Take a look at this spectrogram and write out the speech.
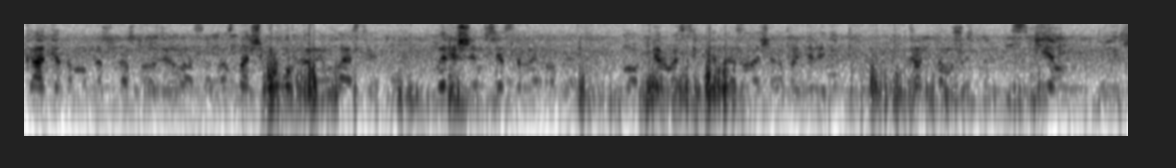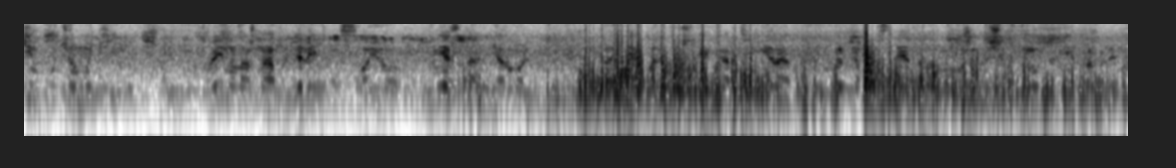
как этому государству развиваться, назначим органы власти, мы решим все остальные проблемы. Но первостепенная задача определить, как нам жить, с кем, каким путем идти. Украина должна определить свое место и роль на геополитической карте мира. Только после этого мы можем решить внутренние проблемы.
